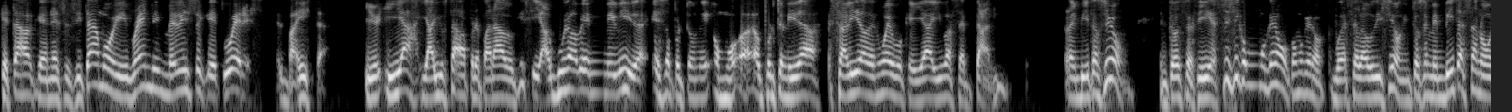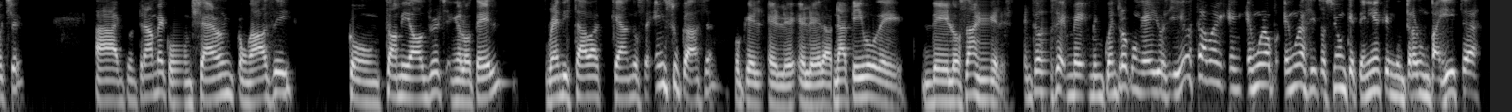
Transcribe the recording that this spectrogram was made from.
que, está, que necesitamos y Randy me dice que tú eres el bajista. Y, ya, ya yo estaba preparado que si alguna vez en mi vida esa oportunidad, oportunidad salía de nuevo, que ya iba a aceptar la invitación. Entonces dije, sí, sí, ¿cómo que no? ¿Cómo que no? Voy a hacer la audición. Entonces me invita esa noche a encontrarme con Sharon, con Ozzy, con Tommy Aldrich en el hotel. Randy estaba quedándose en su casa porque él, él era nativo de, de Los Ángeles. Entonces me, encuentro con ellos y yo estaba en, una, situación que tenía que encontrar un bajista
